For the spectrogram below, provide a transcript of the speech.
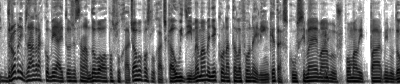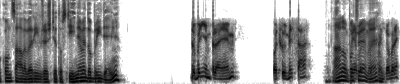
drobným zázrakom je aj to, že sa nám dovolal poslucháč alebo poslucháčka. Uvidíme. Máme niekoho na telefónnej linke, tak skúsime. Máme už pomaly pár minút do konca, ale verím, že ešte to stihneme. Dobrý deň. Dobrý deň, prajem. Počujeme sa? Áno, počujeme. Dobre.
